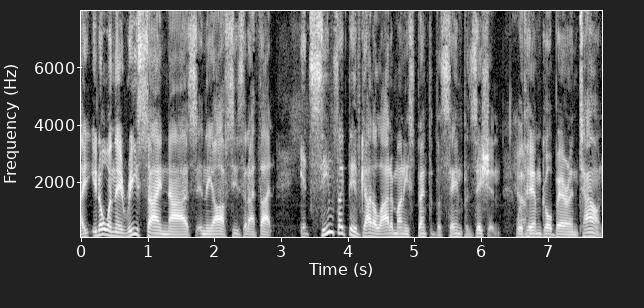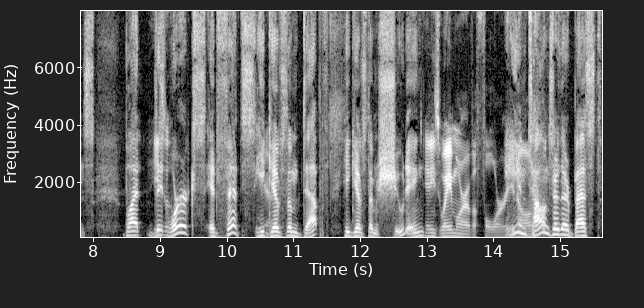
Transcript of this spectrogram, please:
I, you know, when they re-signed Naz in the offseason, I thought it seems like they've got a lot of money spent at the same position with Yeah. him, Gobert, and Towns. But He's it a- works. It fits. He gives them depth. He gives them shooting. and he's way more of a four you He know? and Towns are their best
